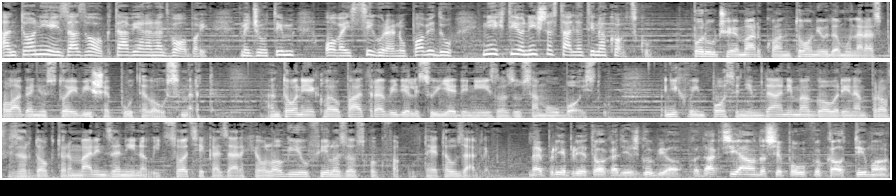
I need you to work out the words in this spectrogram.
Antonije je izazvao Oktavijana na dvoboj. Međutim, ovaj siguran u pobjedu nije htio ništa stavljati na kocku. Poručio je Marko Antoniju da mu na raspolaganju stoji više puteva u smrt. Antonije i Kleopatra vidjeli su jedini izlaz u samoubojstvu. O njihovim posljednjim danima govori nam profesor dr. Marin Zaninović, socijeka za arheologiju Filozofskog fakulteta u Zagrebu. Najprije prije toga kad je izgubio kod akcija, onda se povukao kao Timon,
